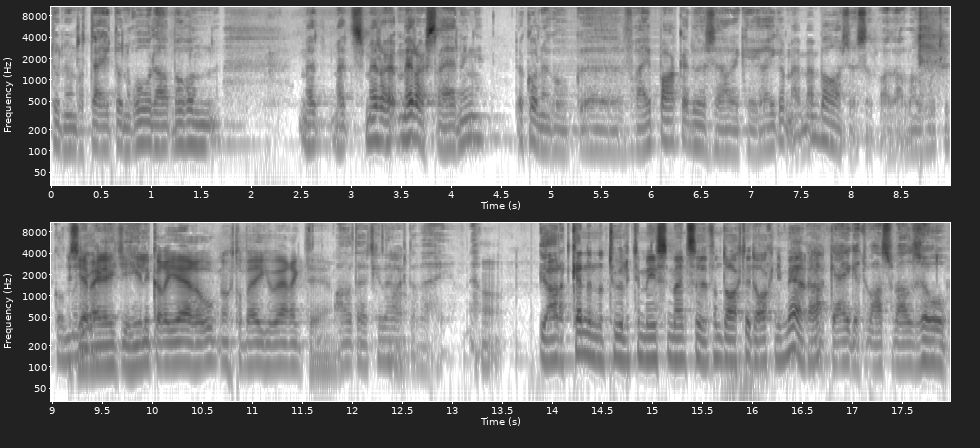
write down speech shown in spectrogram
toen in de tijd, toen Roda begon met, met middag, middagstraining. Dan kon ik ook eh vrij pakken, dus dat had ik geregeld met mijn baas. Dus dat was allemaal goed Dus gecombineerd. je hebt eigenlijk je hele carrière ook nog erbij gewerkt. eh. Altijd gewerkt erbij. Ja. Ja. Ja, dat kennen natuurlijk de meeste mensen vandaag de dag niet meer, hè? Ja, kijk, het was wel zo.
